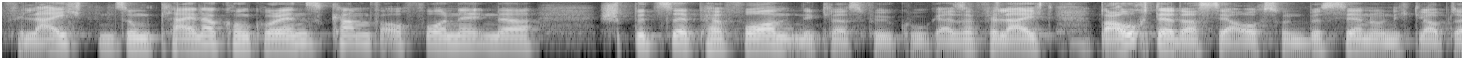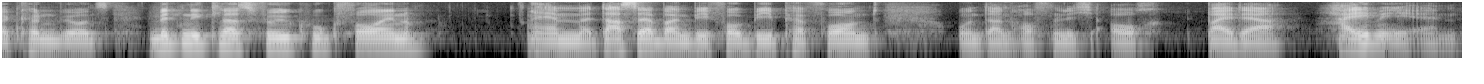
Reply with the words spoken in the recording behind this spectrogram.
vielleicht so ein kleiner Konkurrenzkampf auch vorne in der Spitze performt Niklas Füllkrug. Also vielleicht braucht er das ja auch so ein bisschen. Und ich glaube, da können wir uns mit Niklas Füllkrug freuen, ähm, dass er beim BVB performt und dann hoffentlich auch bei der Heim-EM.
